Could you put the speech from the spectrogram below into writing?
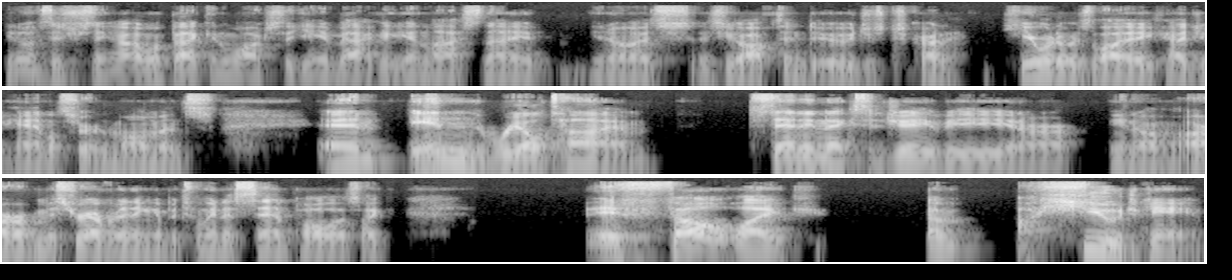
You know, it's interesting. I went back and watched the game back again last night, you know, as as you often do, just to try to hear what it was like, how'd you handle certain moments. And in real time, standing next to JB and our, you know, our Mr. Everything in between us, Sam it's like it felt like a, a huge game.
